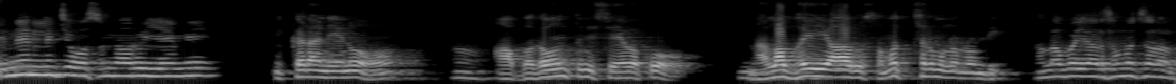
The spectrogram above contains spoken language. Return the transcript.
ఎన్నేళ్ళ నుంచి వస్తున్నారు? ఏమి? ఇక్కడ నేను ఆ, భగవంతుని సేవకు నలభై ఆరు సంవత్సరముల నుండి నలభై ఆరు సంవత్సరాలు.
